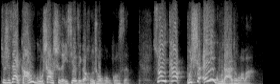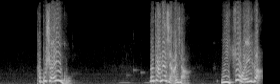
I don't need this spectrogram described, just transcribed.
就是在港股上市的一些这个红筹股公司。所以它不是 A 股，大家懂了吧？它不是 A 股。那大家想一想，你作为一个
